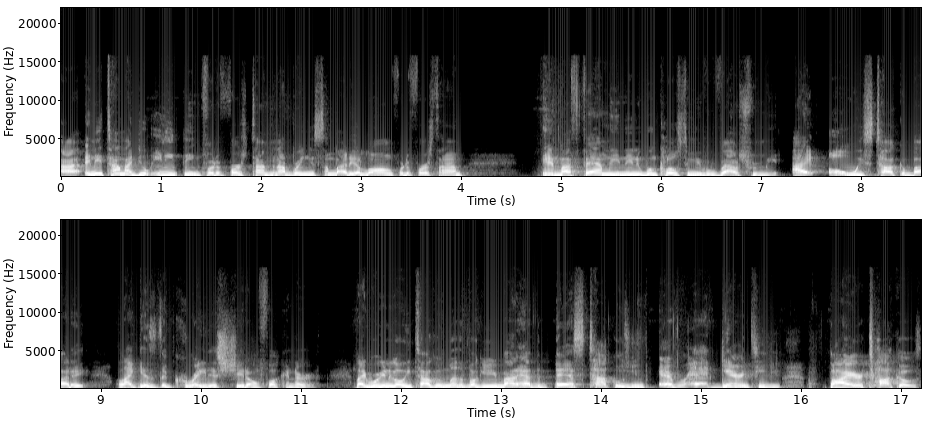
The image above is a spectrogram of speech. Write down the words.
I, anytime I do anything for the first time, and I'm bringing somebody along for the first time, and my family and anyone close to me will vouch for me, I always talk about it like it's the greatest shit on fucking earth. Like we're gonna go eat tacos, motherfucker. You about to have the best tacos you've ever had, guarantee you fire tacos.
